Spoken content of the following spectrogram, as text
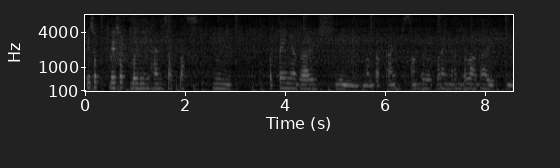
Besok besok beli hansa plus nih petenya guys. Ini mantap kain sambal goreng rempela guys. Nih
